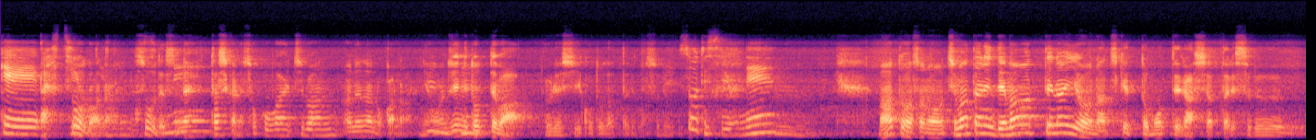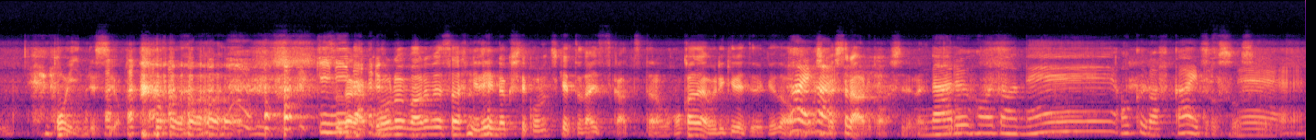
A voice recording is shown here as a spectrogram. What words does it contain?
けが必要にそうだねなりますね。そうですね確かにそこが一番あれなのかな日本人にとっては嬉しいことだったりもする、そうですようね。んまあ、あとはその巷に出回ってないようなチケットを持ってらっしゃったりするっぽいんですよ 気にそうだからなる。この丸目さんに連絡して「このチケットないですか?」っつったらもう他では売り切れてるけど、はいはいもしかしたらあるかもしれないなるほどね。奥が深いですそうそうね。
